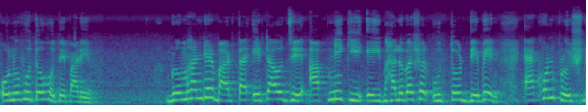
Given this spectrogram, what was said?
অনুভূত হতে পারে। ব্রহ্মাণ্ডের বার্তা এটাও যে আপনি কি এই ভালোবাসার উত্তর দেবেন? এখন প্রশ্ন,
